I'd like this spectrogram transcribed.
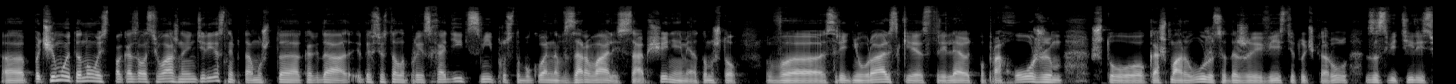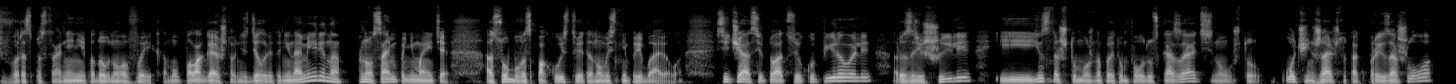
А, почему эта новость показалась важной и интересной? Потому что, когда это все стало происходить, СМИ просто буквально взорвались сообщениями о том, что в Среднеуральске стреляют по прохожим, что кошмары ужасы, даже вести.ру засветились в распространении подобного фейка. Ну, полагаю, что они сделали это не намеренно, но, сами понимаете, особого спокойствия эта новость не прибавила. Сейчас ситуацию купировали, разрешили, и единственное, что можно по этому поводу сказать, ну, что очень жаль, что так произошло,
